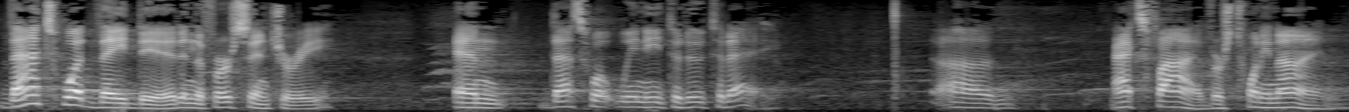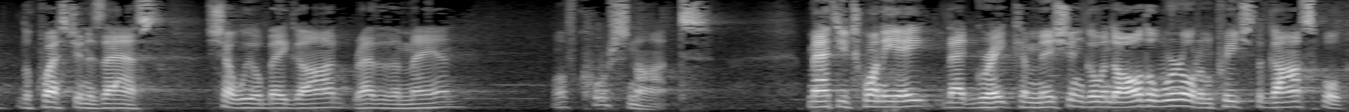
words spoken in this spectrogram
That's what they did in the first century, and that's what we need to do today. Uh, Acts 5, verse 29, the question is asked, shall we obey God rather than man? Well, of course not. Matthew 28, that great commission, go into all the world and preach the gospel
